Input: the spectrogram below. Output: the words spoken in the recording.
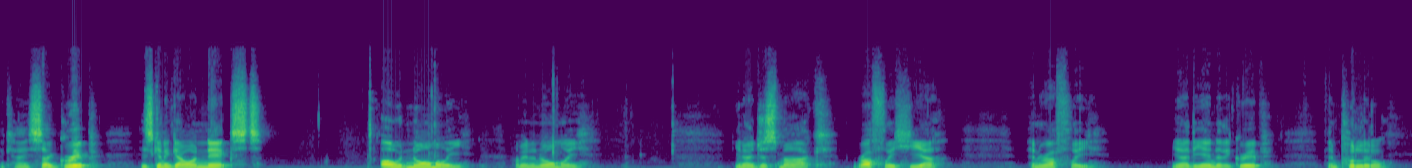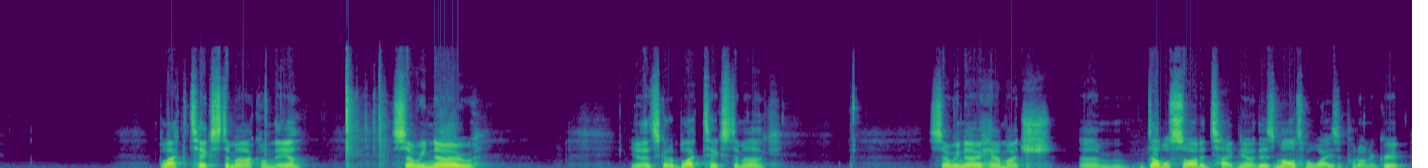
Okay, so grip is going to go on next. I would normally, I mean, I normally, you know, just mark roughly here and roughly, you know, the end of the grip and put a little black texture mark on there. So we know, you know, it's got a black texture mark. So we know how much um, double-sided tape. Now there's multiple ways to put on a grip.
